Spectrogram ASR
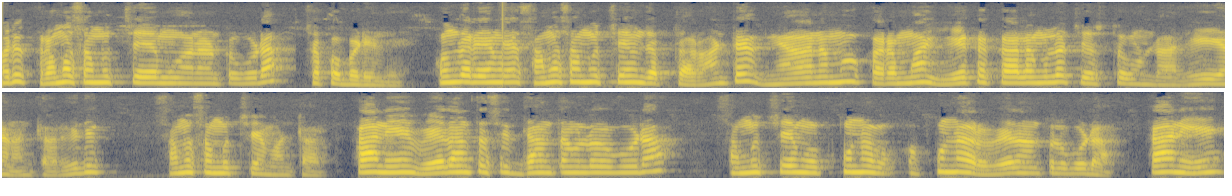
మరియు క్రమ సముచ్చయము అని అంటూ కూడా చెప్పబడింది. కొందరు ఏం సమసముచ్చయం చెప్తారు. అంటే జ్ఞానము కర్మ ఏకకాలంలో చేస్తూ ఉండాలి అని అంటారు. ఇది సమసముచ్చయం అంటారు. కానీ వేదాంత సిద్ధాంతంలో కూడా సముచ్చయం ఒప్పుకున్న ఒప్పుకున్నారు వేదాంతులు కూడా. కానీ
